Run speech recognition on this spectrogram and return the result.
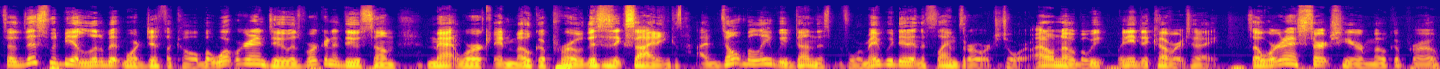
So this would be a little bit more difficult, but what we're going to do is we're going to do some matte work in Mocha Pro. This is exciting because I don't believe we've done this before. Maybe we did it in the flamethrower tutorial. I don't know, but we, we need to cover it today. So we're going to search here Mocha Pro.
